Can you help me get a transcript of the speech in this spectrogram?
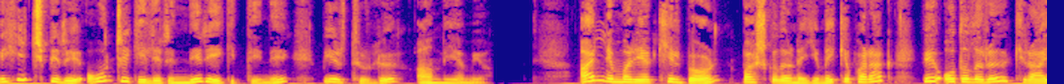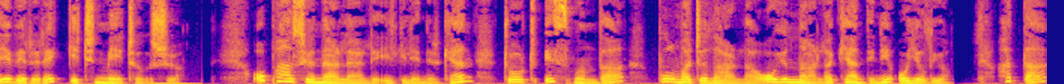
ve hiçbiri onca gelirin nereye gittiğini bir türlü anlayamıyor. Anne Maria Kilburn başkalarına yemek yaparak ve odaları kiraya vererek geçinmeye çalışıyor. O pansiyonerlerle ilgilenirken George Eastman da bulmacalarla, oyunlarla kendini oyalıyor. Hatta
